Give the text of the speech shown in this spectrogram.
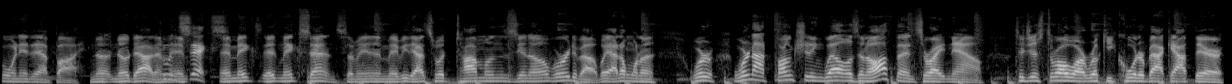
going into that bye. No, no doubt. I Two mean, and it, six. It makes it makes sense. I mean, maybe that's what Tomlin's you know worried about. Wait, I don't want to. We're we're not functioning well as an offense right now to just throw our rookie quarterback out there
